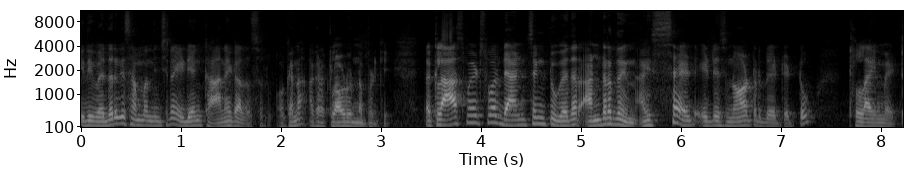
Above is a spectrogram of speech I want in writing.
ఇది వెదర్కి సంబంధించిన ఇడియం కానే కాదు అసలు ఓకేనా అక్కడ క్లౌడ్ ఉన్నప్పటికీ. The classmates were dancing together under then I said it is not related to climate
